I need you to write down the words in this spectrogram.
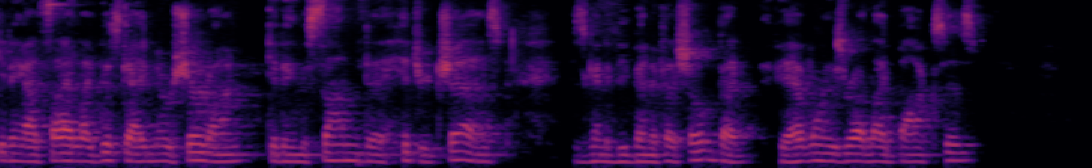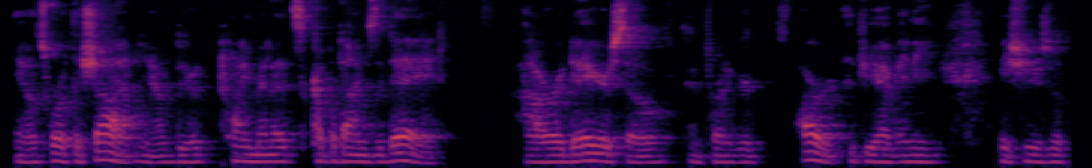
getting outside like this guy, no shirt on, getting the sun to hit your chest is going to be beneficial. But if you have one of these red light boxes, you know, it's worth a shot. You know, do it 20 minutes, a couple times a day, hour a day or so in front of your heart. If you have any issues with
